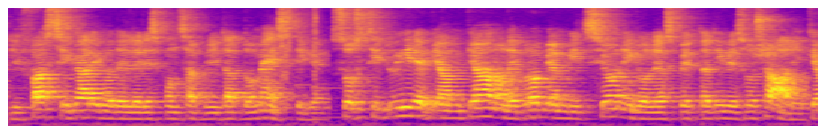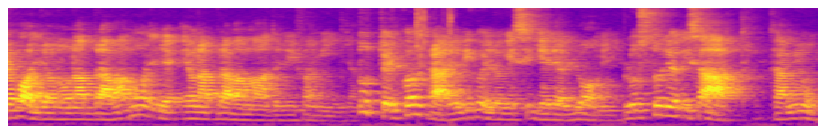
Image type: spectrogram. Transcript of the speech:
il farsi carico delle responsabilità domestiche, sostituire pian piano le proprie ambizioni con le aspettative sociali che vogliono una brava moglie e una brava madre di famiglia. Tutto il contrario di quello che si chiede agli uomini. Lo studio di Sartre, Camus,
